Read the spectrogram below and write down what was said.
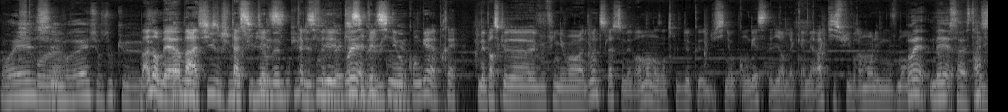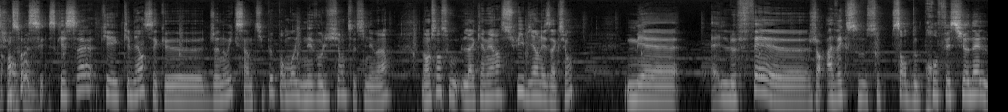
Ouais, c'est euh, vrai, surtout que. Bah non, mais bah, je t'as cité, le, scènes t'as d'action cité le ciné hongkongais après. Mais parce que euh, Everything Everywhere at Once, là, se met vraiment dans un truc de, du ciné hongkongais, c'est-à-dire de la caméra qui suit vraiment les mouvements. Ouais, mais ça reste en, très en différent, soi, ce qui est, ça, qui est, qui est bien, c'est que John Wick, c'est un petit peu pour moi une évolution de ce cinéma-là, dans le sens où la caméra suit bien les actions, mais euh, elle le fait euh, genre avec ce, ce sorte de professionnel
